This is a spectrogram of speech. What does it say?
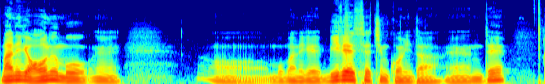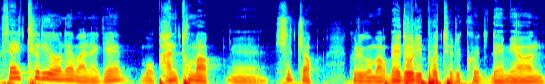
만약에 어느 뭐, 예, 어, 뭐 만약에 미래에셋 증권이다. 예, 근데 셀트리온에 만약에 뭐 반토막 예, 실적 그리고 막 매도 리포트를 그 내면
